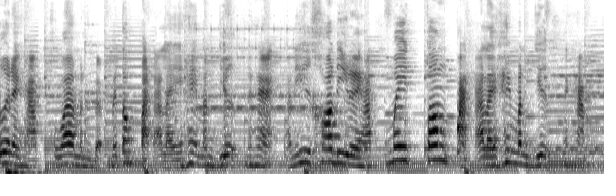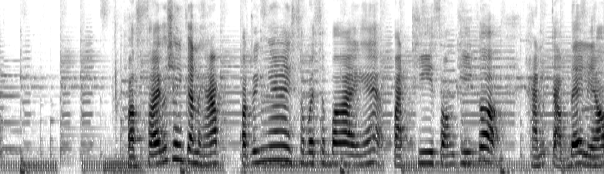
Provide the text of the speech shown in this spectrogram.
ด้วยนะครับ เพราะว่ามันแบบไม่ต้องปัดอะไรให้มันเยอะนะฮะ อันนี้คือข้อดีเลยครับ ไม่ต้องปัดอะไรให้มันเยอะนะครับ ปัดซ้ายก็เช่นกันครับ ปัดง่ายๆสบายๆฮะ ปัดทีสองทีก็หันกลับได้แล้ว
